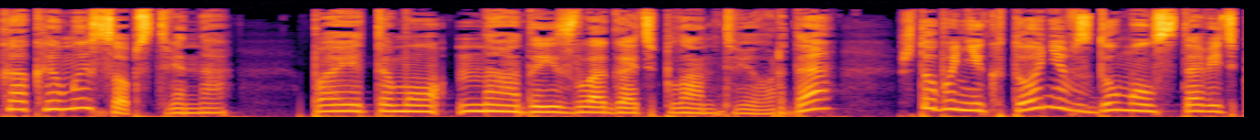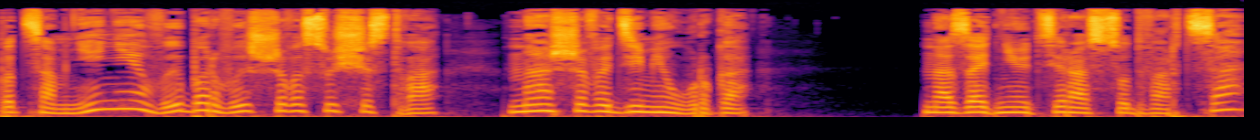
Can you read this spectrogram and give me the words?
как и мы, собственно. Поэтому надо излагать план твердо, чтобы никто не вздумал ставить под сомнение выбор высшего существа — нашего демиурга. На заднюю террасу дворца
